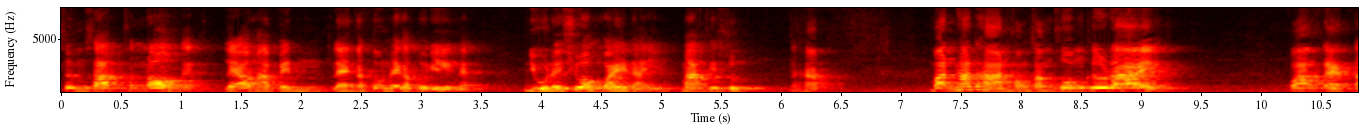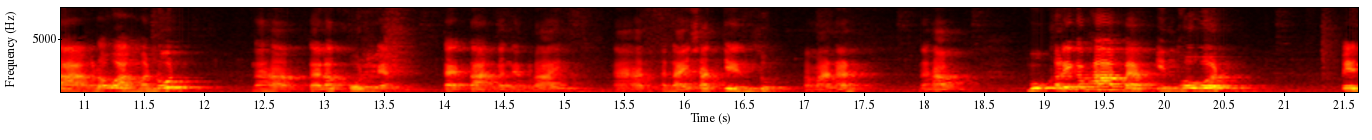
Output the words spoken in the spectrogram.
ซึมซับข้างนอกเนี่ยแล้วเอามาเป็นแรงกระตุ้นให้กับตัวเองเนี่ยอยู่ในช่วงวัยไหนมากที่สุดนะครับ บรรทัดฐานของสังคมคืออะไร ความแตกต่างระหว่างมนุษย์นะครับ แต่ละคนเนี่ยแตกต่างกันอย่างไรนะอันไหนชัดเจนสุดประมาณนั้นนะครับ บุคลิกภาพแบบ introvert เป็น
